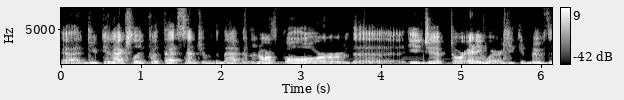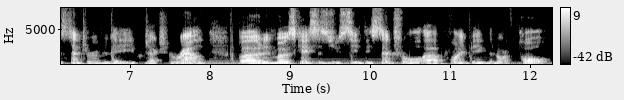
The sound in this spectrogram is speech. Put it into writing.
And you can actually put that center of the map in the North Pole or the Egypt or anywhere. You can move the center of an AE projection around, but in most cases you see the central uh, point being the North Pole.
